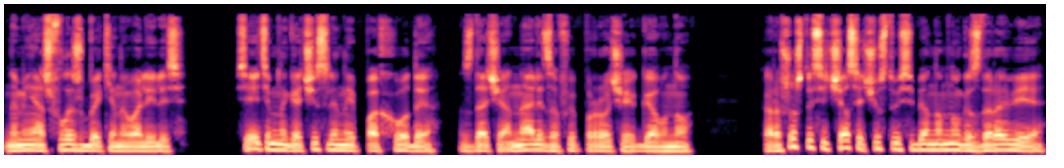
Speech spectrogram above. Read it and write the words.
На меня аж флешбеки навалились. Все эти многочисленные походы, сдача анализов и прочее говно. Хорошо, что сейчас я чувствую себя намного здоровее,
